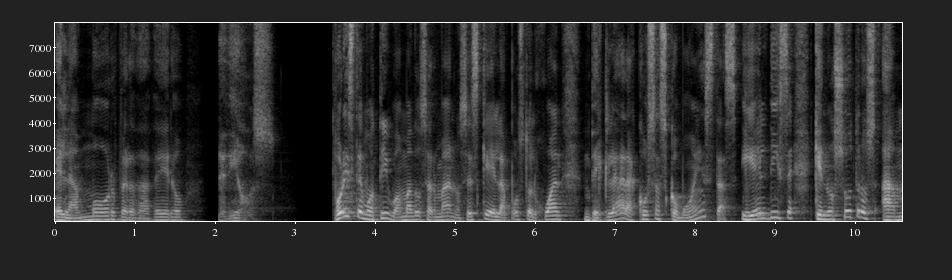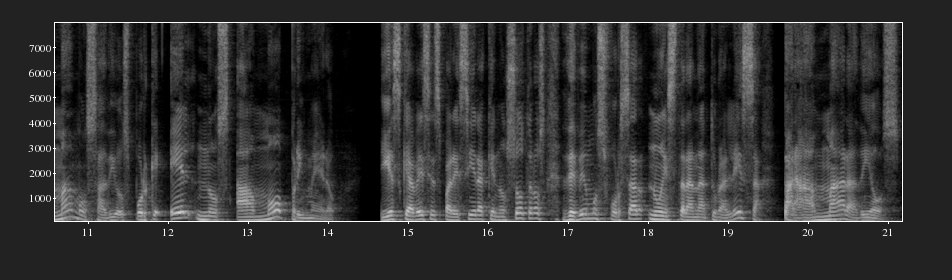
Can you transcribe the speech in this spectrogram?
el amor verdadero de Dios. Por este motivo, amados hermanos, es que el apóstol Juan declara cosas como estas y él dice que nosotros amamos a Dios porque Él nos amó primero. Y es que a veces pareciera que nosotros debemos forzar nuestra naturaleza para amar a Dios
